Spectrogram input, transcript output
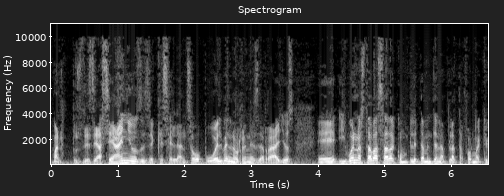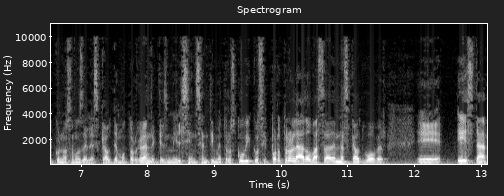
bueno, pues desde hace años, desde que se lanzó, vuelven los rines de rayos eh, y bueno, está basada completamente en la plataforma que hoy conocemos de la Scout de motor grande, que es 1100 centímetros cúbicos y por otro lado, basada en la Scout Bover, eh, esta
